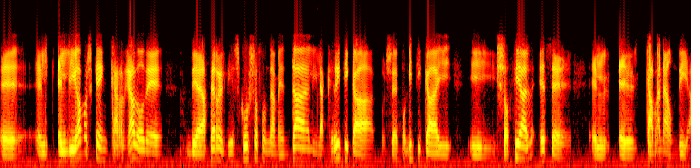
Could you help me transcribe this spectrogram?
eh, el, el, digamos que encargado de, de hacer el discurso fundamental y la crítica pues, eh, política y, y social es, eh, el, el Cabana un día,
